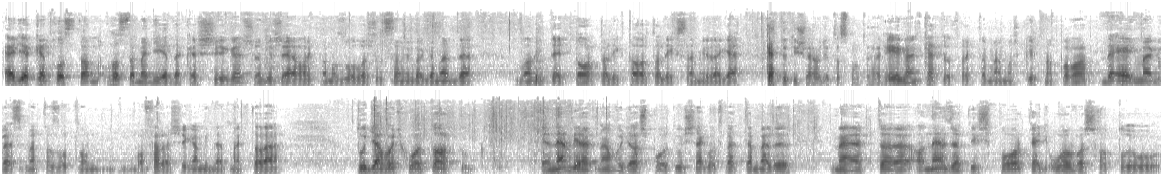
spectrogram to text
Egyébként hoztam, hoztam egy érdekességet, sajnos elhagytam az olvasó szemüvegemet, de van itt egy tartalék-tartalék szemüvege. Kettőt is elhagyott, azt mondta Harry. Igen, kettőt hagytam már most két nap alatt, de egy meg lesz, mert az otthon a feleségem mindent megtalál. Tudja, hogy hol tartunk? Én nem véletlen, hogy a sportújságot vettem elő, mert a Nemzeti Sport egy olvasható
